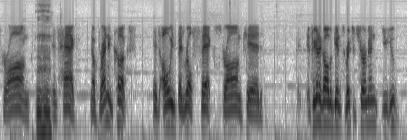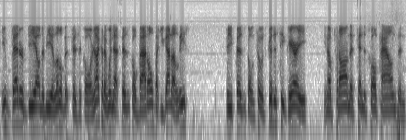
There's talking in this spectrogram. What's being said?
strong Mm-hmm. as heck. Now Brandin Cooks has always been real thick, strong kid. If you're gonna go up against Richard Sherman, you you you better be able to be a little bit physical. You're not gonna win that physical battle, but you got to at least be physical. And so it's good to see Gary, you know, put on the ten to twelve pounds and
